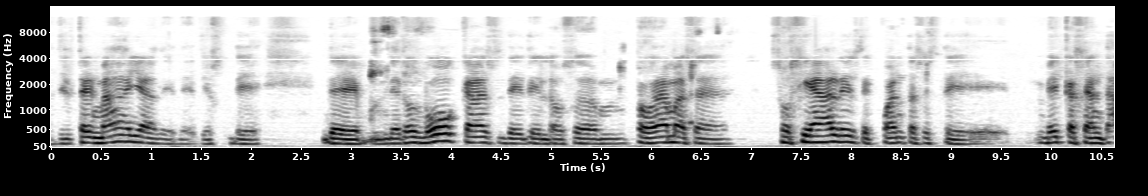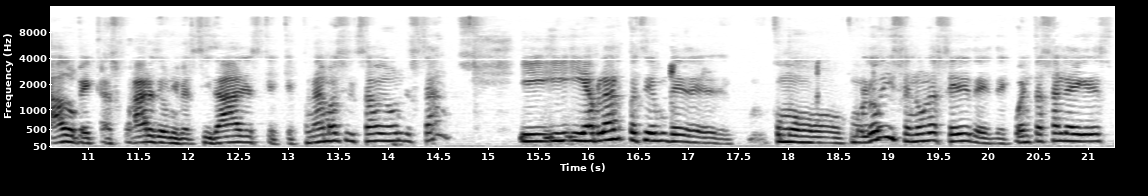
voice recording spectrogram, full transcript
del tren Maya, de, de, dos bocas, de, los em, programas eh, sociales, de cuántas este, becas se han dado, becas Juárez de universidades, que, que nada más él sabe dónde están y, hablar, pues, de, como, como lo dicen, una serie de, cuentas alegres,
